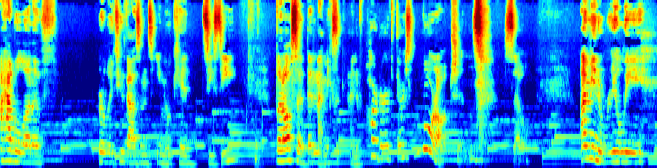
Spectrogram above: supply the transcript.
I have a lot of early 2000s emo kid CC, but also then that makes it kind of harder if there's more options. So, I mean, really,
